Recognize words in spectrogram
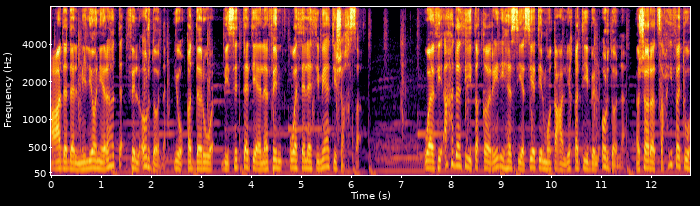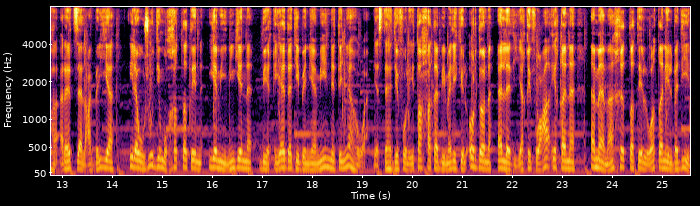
عدد المليونيرات في الأردن يقدر ب 6300 شخص. وفي أحدث تقاريرها السياسية المتعلقة بالأردن أشارت صحيفة هآرتز العبرية إلى وجود مخطط يميني بقيادة بنيامين نتنياهو يستهدف الإطاحة بملك الأردن الذي يقف عائقا أمام خطة الوطن البديل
